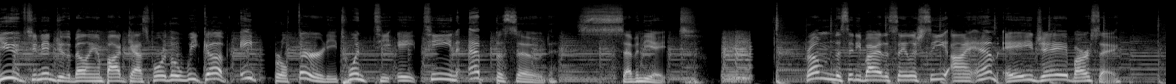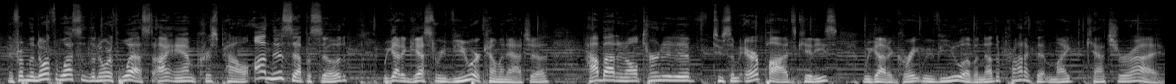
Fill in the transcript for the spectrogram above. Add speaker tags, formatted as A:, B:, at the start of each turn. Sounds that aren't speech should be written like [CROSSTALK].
A: You've tuned into the Bellingham Podcast for the week of April 30, 2018, episode 78. From the city by the Salish Sea, I am AJ Barce.
B: And from the northwest of the northwest, I am Chris Powell. On this episode, we got a guest reviewer coming at you. How about an alternative to some AirPods, kiddies? We got a great review of another product that might catch your eye.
